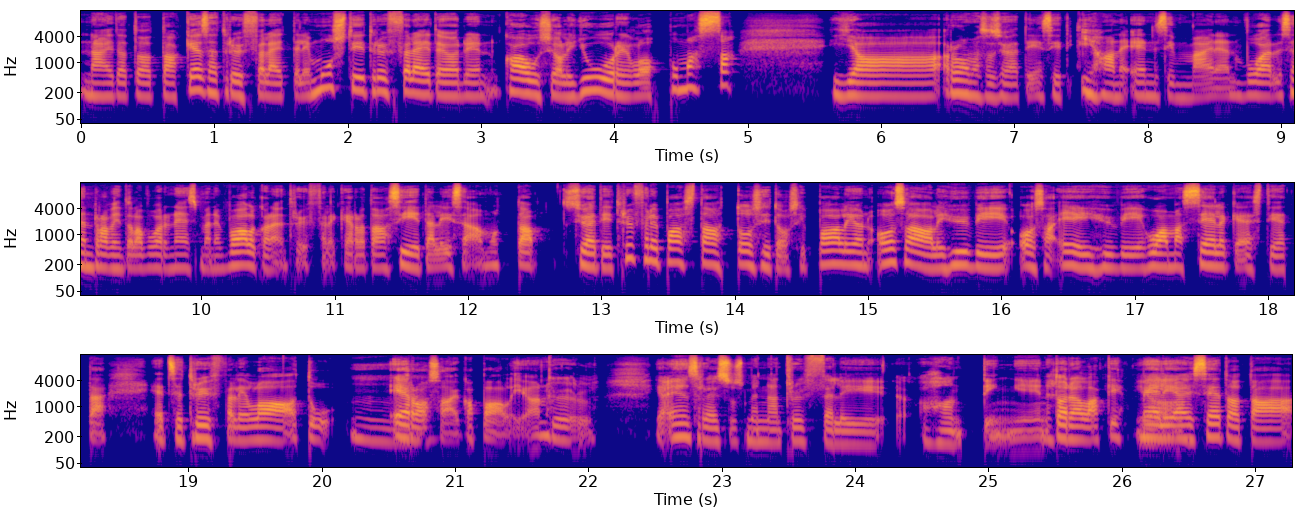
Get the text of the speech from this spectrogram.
näitä tota, kesätryffeleitä, eli mustia tryffeleitä, joiden kausi oli juuri loppumassa. Ja Roomassa syötiin sitten ihan ensimmäinen, vuori, sen ravintolavuoden ensimmäinen valkoinen tryffeli, kerrotaan siitä lisää, mutta syötiin tryffelipastaa tosi tosi paljon. Osa oli hyviä, osa ei hyviä. Huomasi selkeästi, että, että se tryffelilaatu mm. erosi aika paljon. Kyllä. Ja ensi reissus mennään tryffelihuntingiin. Todellakin. Meillä jäi se, tota,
